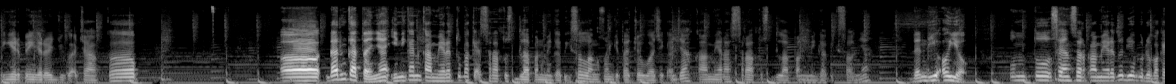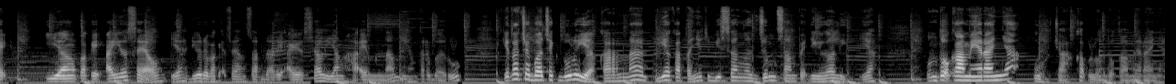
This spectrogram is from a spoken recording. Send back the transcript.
Pinggir-pinggirnya juga cakep. Uh, dan katanya ini kan kamera tuh pakai 108 megapiksel langsung kita coba cek aja kamera 108 megapikselnya dan di oh untuk sensor kamera itu dia udah pakai yang pakai IOCell ya dia udah pakai sensor dari IOCell yang HM6 yang terbaru kita coba cek dulu ya karena dia katanya tuh bisa ngezoom sampai tiga kali ya untuk kameranya uh cakep loh untuk kameranya.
